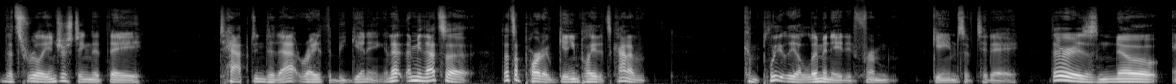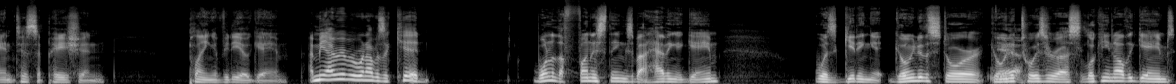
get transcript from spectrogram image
that's really interesting that they tapped into that right at the beginning. And that i mean that's a that's a part of gameplay that's kind of completely eliminated from games of today. There is no anticipation playing a video game I mean, I remember when I was a kid, one of the funnest things about having a game was getting it, going to the store, going yeah. to Toys R Us, looking at all the games,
